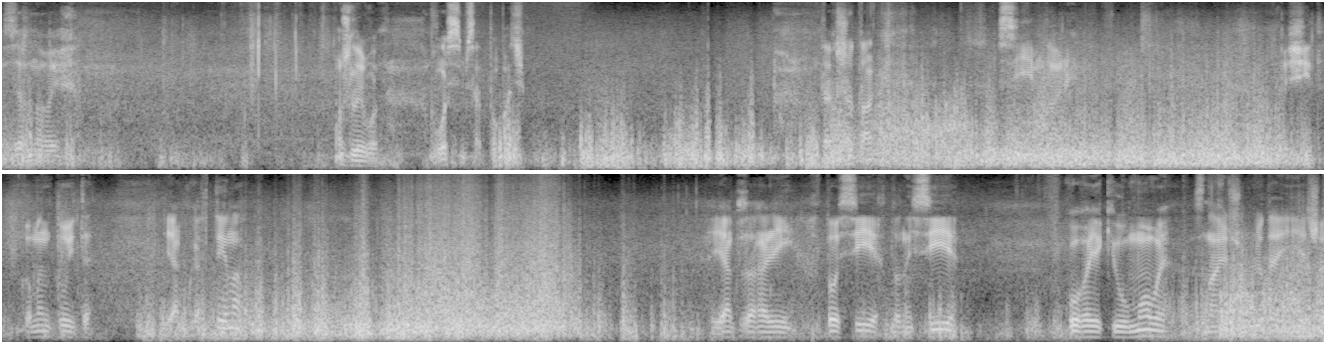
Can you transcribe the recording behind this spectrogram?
Зернових. Можливо, 80 побачимо. Так що так. Сіємо далі. Пишіть, коментуйте, як картина. Як взагалі хто сіє, хто не сіє, в кого які умови. Знаю, що в людей є ще,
